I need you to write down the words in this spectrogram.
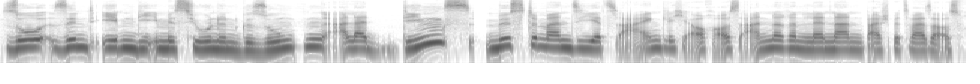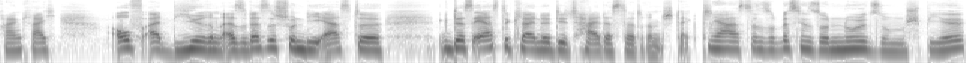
So sind eben die Emissionen gesunken. Allerdings müsste man sie jetzt eigentlich auch aus anderen Ländern, beispielsweise aus Frankreich, aufaddieren. Also das ist schon die erste, das erste kleine Detail, das da drin steckt. Ja, ist dann so ein bisschen so ein Nullsummenspiel.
